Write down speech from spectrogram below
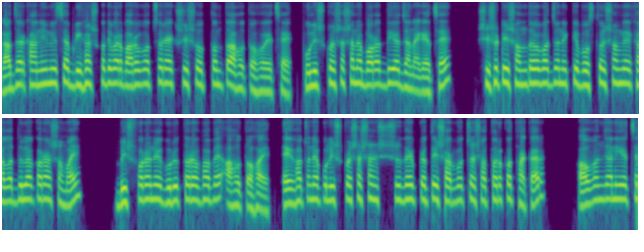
গাজার খান ইউনিসে বৃহস্পতিবার বারো বছরের এক শিশু অত্যন্ত আহত হয়েছে। পুলিশ প্রশাসনে বরাত দিয়ে জানা গেছে, শিশুটি সন্দেহভাজন একটি বস্তুর সঙ্গে খেলাধুলা করার সময় বিস্ফোরণে গুরুতরভাবে আহত হয়। এই ঘটনায় পুলিশ প্রশাসন শিশুদের প্রতি সর্বোচ্চ সতর্ক থাকার আহ্বান জানিয়েছে,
